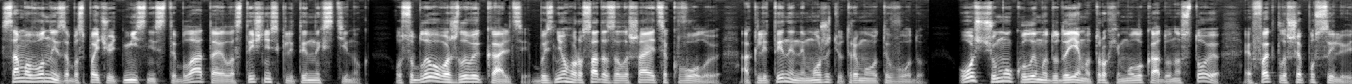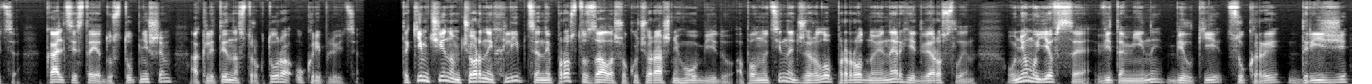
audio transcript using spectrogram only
Саме вони забезпечують міцність стебла та еластичність клітинних стінок. Особливо важливий кальцій, без нього розсада залишається кволою, а клітини не можуть утримувати воду. Ось чому, коли ми додаємо трохи молока до настою, ефект лише посилюється, кальцій стає доступнішим, а клітинна структура укріплюється. Таким чином, чорний хліб це не просто залишок учорашнього обіду, а повноцінне джерело природної енергії для рослин. У ньому є все: вітаміни, білки, цукри, дріжджі,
